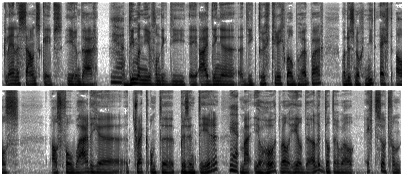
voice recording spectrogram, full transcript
kleine soundscapes hier en daar. Ja. Op die manier vond ik die AI-dingen eh, die ik terugkreeg wel bruikbaar. Maar dus nog niet echt als, als volwaardige track om te presenteren. Ja. Maar je hoort wel heel duidelijk dat er wel echt een soort van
